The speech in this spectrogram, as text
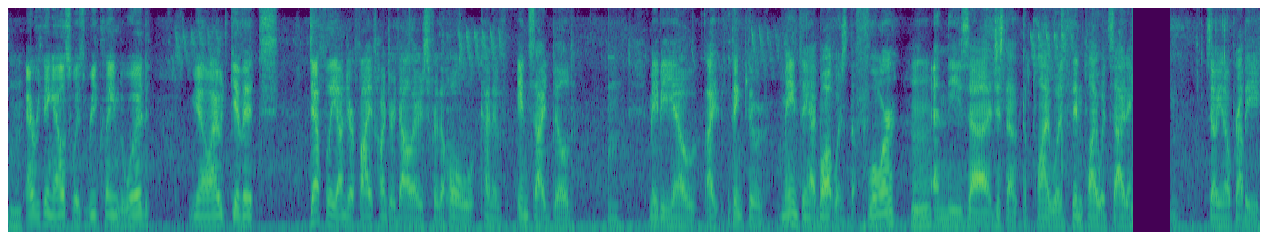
Mm. everything else was reclaimed wood. You know, I would give it definitely under five hundred dollars for the whole kind of inside build. Um, Maybe you know, I think the main thing I bought was the floor Mhm. and these uh, just the the plywood, thin plywood siding. So you know, probably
